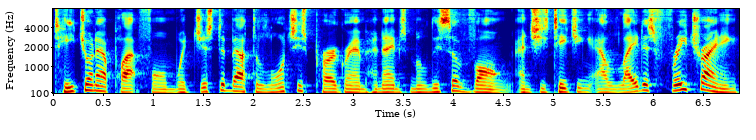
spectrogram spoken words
teach on our platform. We're just about to launch this program. Her name's Melisa Vong, and she's teaching our latest free training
